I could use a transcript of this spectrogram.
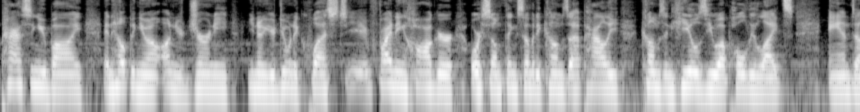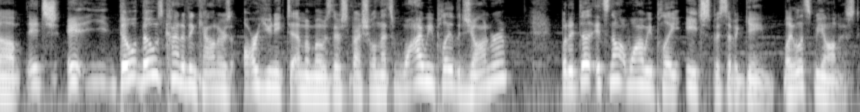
passing you by and helping you out on your journey. You know you're doing a quest, fighting Hogger or something. Somebody comes up, Hallie comes and heals you up, Holy Lights, and uh, it's it, those kind of encounters are unique to MMOs. They're special, and that's why we play the genre but it it's not why we play each specific game. Like, let's be honest.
